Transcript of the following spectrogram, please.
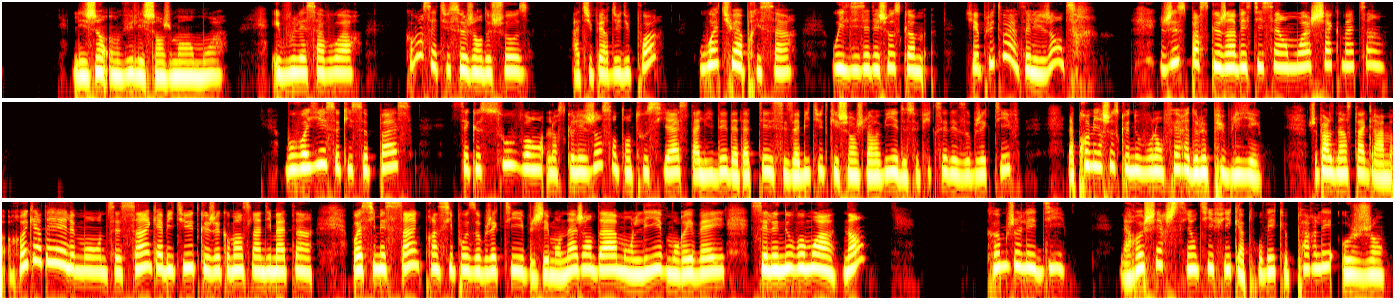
Les gens ont vu les changements en moi et voulaient savoir comment sais-tu ce genre de choses? As-tu perdu du poids? Où as-tu appris ça? Ou ils disaient des choses comme Tu es plutôt intelligente juste parce que j'investissais en moi chaque matin. Vous voyez ce qui se passe c'est que souvent, lorsque les gens sont enthousiastes à l'idée d'adapter ces habitudes qui changent leur vie et de se fixer des objectifs, la première chose que nous voulons faire est de le publier. Je parle d'Instagram. Regardez le monde, ces cinq habitudes que je commence lundi matin. Voici mes cinq principaux objectifs. J'ai mon agenda, mon livre, mon réveil. C'est le nouveau moi, non? Comme je l'ai dit, la recherche scientifique a prouvé que parler aux gens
